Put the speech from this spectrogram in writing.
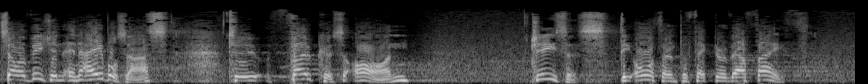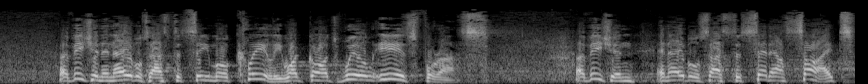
So a vision enables us to focus on Jesus, the author and perfecter of our faith. A vision enables us to see more clearly what God's will is for us. A vision enables us to set our sights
